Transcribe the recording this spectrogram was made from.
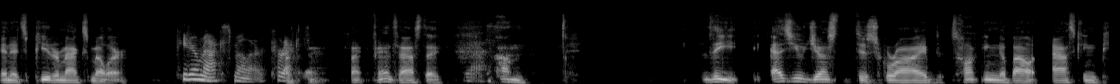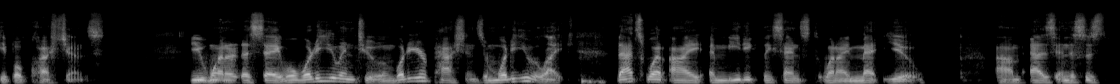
And it's Peter Max Miller. Peter Max Miller, correct. Okay. F- fantastic. Yes. Um, the as you just described talking about asking people questions you mm-hmm. wanted to say well what are you into? And what are your passions? And what do you like? That's what i immediately sensed when i met you. Um, as and this is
